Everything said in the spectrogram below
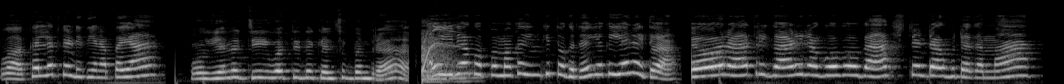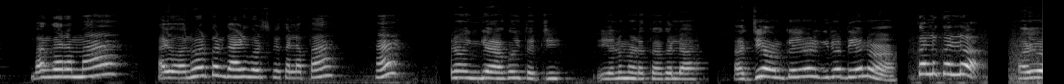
ವಾ ಕಲ್ಲತ್ಕೊಂಡಿದ್ಯೇನಪ್ಪಯ್ಯ ಓ ಏನಜ್ಜಿ ಇವತ್ತಿಂದ ಕೆಲ್ಸಕ್ಕೆ ಬಂದ್ರಾ? ಇದ್ಯಾಕಪ್ಪ ಮಗ ಹಿಂಗಿ ತಗದೆ ಯಾಕೆ ಏನಾಯ್ತು? ಅಯ್ಯೋ ರಾತ್ರಿ ಗಾಡಿನಾಗ ಹೋಗೋವಾಗ ಆಕ್ಸಿಡೆಂಟ್ ಆಗ್ಬಿಟ್ಟದಮ್ಮ. ಬಂಗಾರಮ್ಮ ಅಯ್ಯೋ ನೋಡ್ಕೊಂಡು ಗಾಡಿ ಓಡಿಸ್ಬೇಕಲ್ಲಪ್ಪ ಹಾ? ಏನೋ ಹಿಂಗೆ ಆಗೋಯ್ತು ಅಜ್ಜಿ ಏನು ಮಾಡೋಕ್ಕಾಗಲ್ಲ. ಅಜ್ಜಿ ಅವನ ಕೈಯೊಳಗಿರೋದೇನು ಕಲ್ಲು ಕಲ್ಲು. ಅಯ್ಯೋ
